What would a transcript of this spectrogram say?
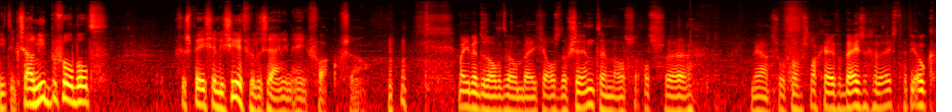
Niet, ik zou niet bijvoorbeeld gespecialiseerd willen zijn in één vak of zo. Maar je bent dus altijd wel een beetje als docent en als, als eh, ja, soort van verslaggever bezig geweest. Heb je ook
